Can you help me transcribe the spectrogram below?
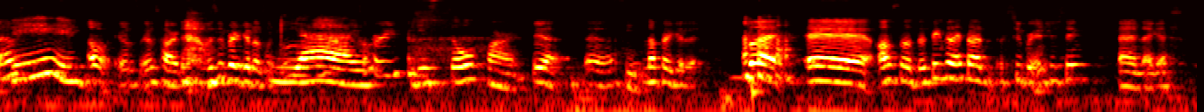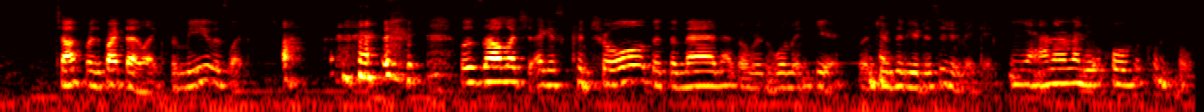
house. See, Oh, it was it was hard. I wasn't very good. I was like, "Oh, Yeah, sorry. it is so hard. Yeah, uh, See. not very good at it. But uh, also the thing that I found super interesting, and I guess tough, or the part that like for me was like, ah, was how much I guess control that the man has over the woman here in terms of your decision making. yeah, I normally hold the control,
